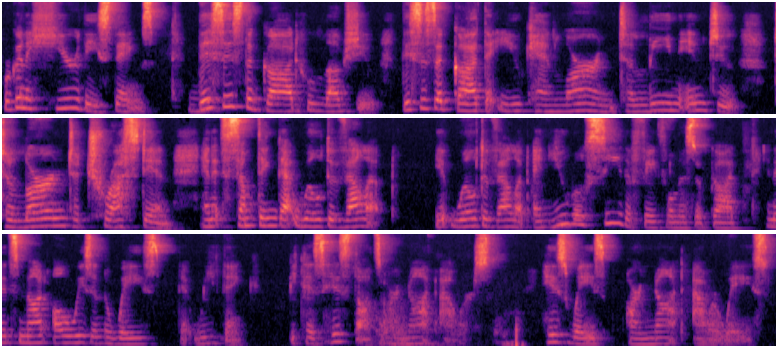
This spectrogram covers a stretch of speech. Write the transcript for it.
We're going to hear these things. This is the God who loves you. This is a God that you can learn to lean into, to learn to trust in. And it's something that will develop. It will develop, and you will see the faithfulness of God. And it's not always in the ways that we think, because His thoughts are not ours. His ways are not our ways.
